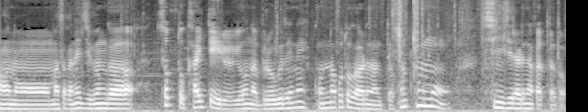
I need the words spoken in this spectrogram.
あのー、まさかね自分がちょっと書いているようなブログでねこんなことがあるなんて本当にもう信じられなかったと。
